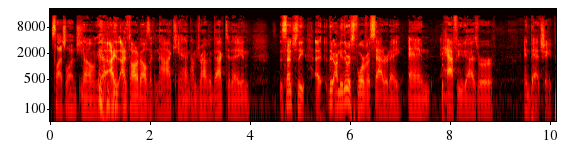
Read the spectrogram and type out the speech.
slash lunch. No, yeah, I, I thought about. it. I was like, nah, I can't. I'm driving back today, and essentially, uh, there, I mean, there was four of us Saturday, and half of you guys were in bad shape.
